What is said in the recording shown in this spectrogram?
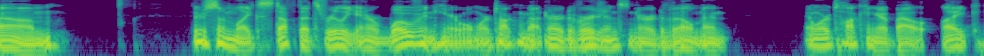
um, there's some like stuff that's really interwoven here when we're talking about neurodivergence and neurodevelopment and we're talking about like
